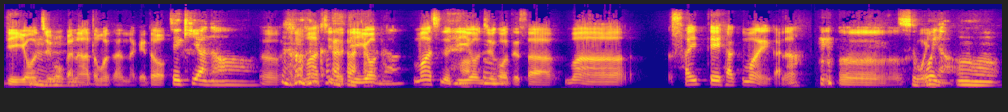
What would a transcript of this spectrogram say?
D45 かなと思ったんだけど、素敵やなうん。マーチンの D4、なマーチンの D45 ってさ、まあ、最低100万円かな。うん。すごいな。うん。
